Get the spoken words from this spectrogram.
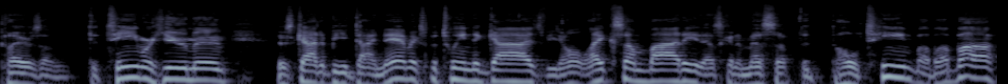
players on the team are human. There's got to be dynamics between the guys. If you don't like somebody, that's going to mess up the whole team. Blah blah blah.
